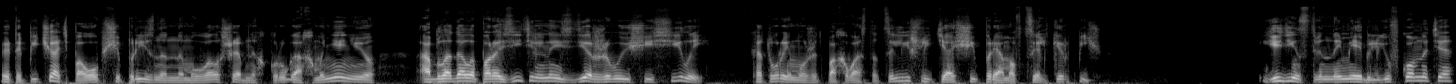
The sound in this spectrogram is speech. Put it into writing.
Эта печать, по общепризнанному в волшебных кругах мнению, обладала поразительной сдерживающей силой, которой может похвастаться лишь летящий прямо в цель кирпич. Единственной мебелью в комнате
